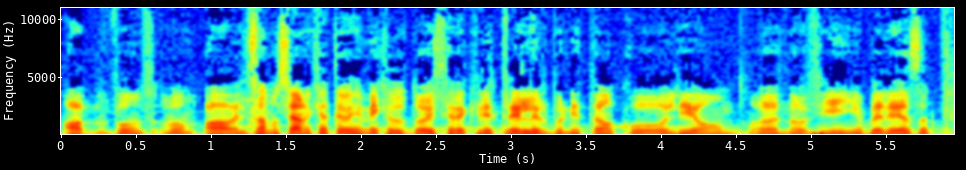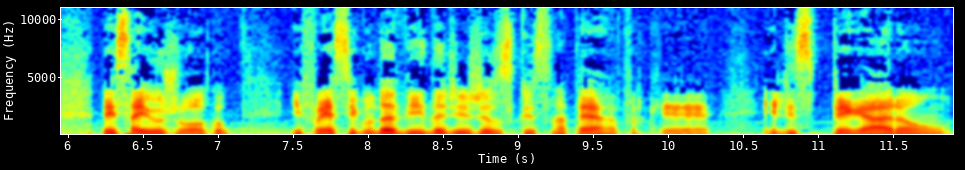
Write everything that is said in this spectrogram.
Ó, vamos, vamos, ó, eles anunciaram que ia ter o remake do 2, teve aquele trailer bonitão com o Leon uh, novinho, beleza? Daí saiu o jogo e foi a segunda vinda de Jesus Cristo na Terra, porque eles pegaram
